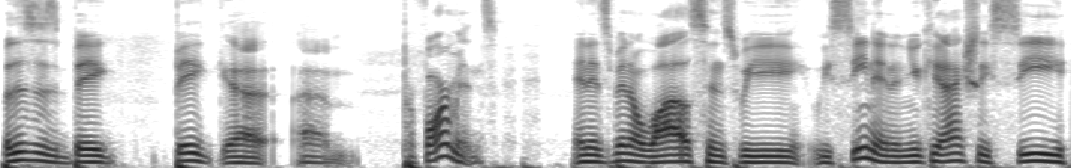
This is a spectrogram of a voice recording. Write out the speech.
But this is a big, big uh, um, performance, and it's been a while since we we seen it, and you can actually see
